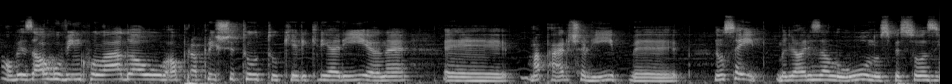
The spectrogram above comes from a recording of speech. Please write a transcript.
Talvez algo vinculado ao, ao próprio instituto que ele criaria, né? É, uma parte ali. É, não sei, melhores alunos, pessoas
